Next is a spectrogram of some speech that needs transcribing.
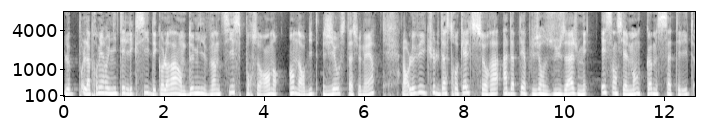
La première unité Lexi décollera en 2026 pour se rendre en orbite géostationnaire. Alors le véhicule d'Astrokelt sera adapté à plusieurs usages, mais essentiellement comme satellite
